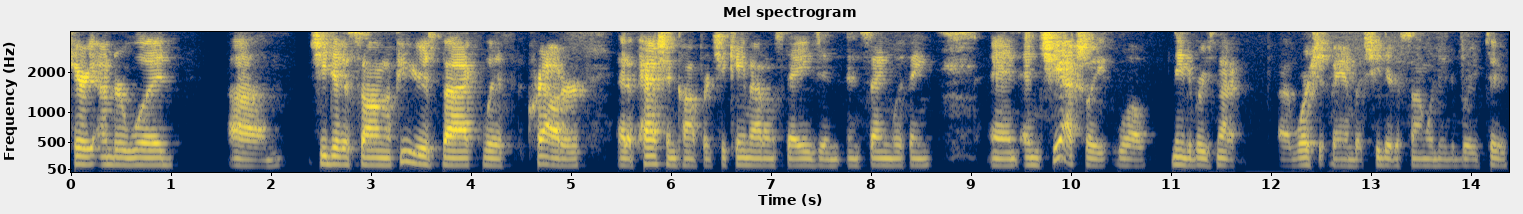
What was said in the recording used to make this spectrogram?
Carrie Underwood. Um, she did a song a few years back with Crowder at a Passion conference. She came out on stage and, and sang with him, and and she actually well Need to Breathe's not a, a worship band, but she did a song with Need to Breathe too.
